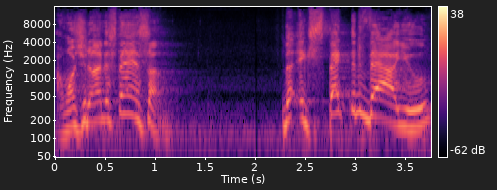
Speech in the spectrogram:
I want you to understand something. The expected value,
